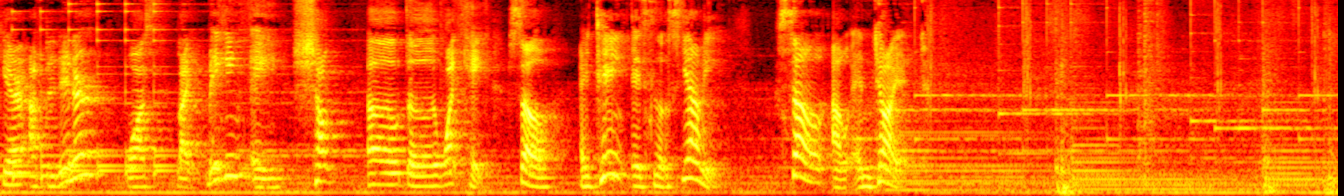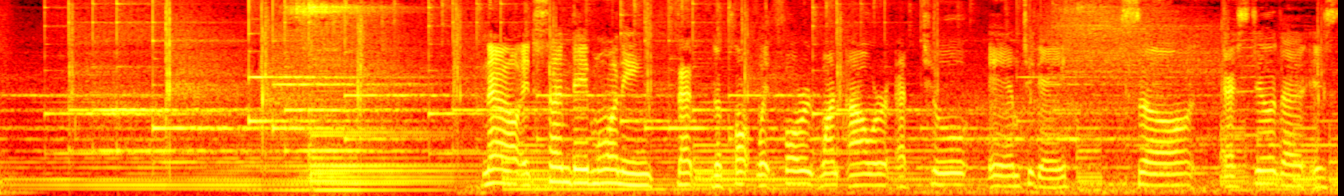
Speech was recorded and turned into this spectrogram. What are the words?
Here after dinner was like making a shot of the white cake. So, I think it looks yummy. So, I'll enjoy it. Now it's Sunday morning that the clock went forward one hour at 2 a.m. today. So there's still there is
